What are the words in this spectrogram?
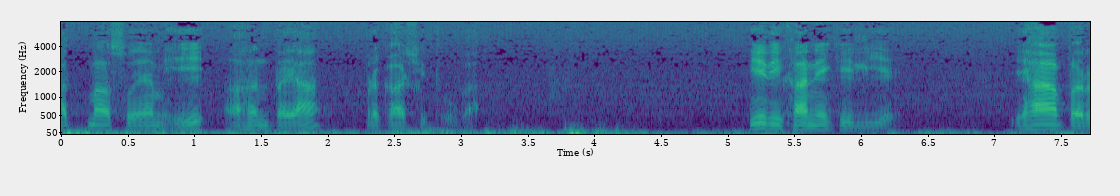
आत्मा स्वयं ही अहंतया प्रकाशित होगा। ये दिखाने के लिए यहाँ पर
